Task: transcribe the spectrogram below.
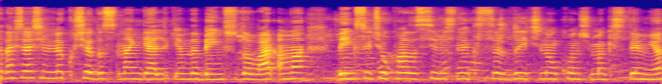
Arkadaşlar şimdi Kuşadası'ndan geldik. Yanımda Bengsu da var ama Bengsu'yu çok fazla sivrisine kısırdığı için o konuşmak istemiyor.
